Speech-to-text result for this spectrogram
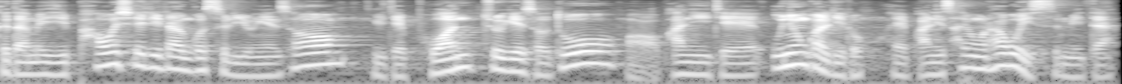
그 다음에 이 PowerShell이라는 것을 이용해서 이제 보안 쪽에서도 어, 많이 이제 운영 관리로 예, 많이 사용을 하고 있습니다.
